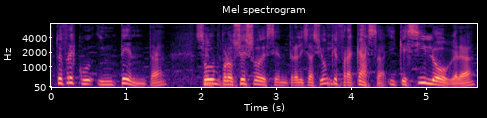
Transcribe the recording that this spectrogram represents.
Entonces Fresco intenta todo un proceso de centralización que fracasa y que sí logra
